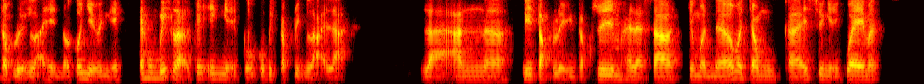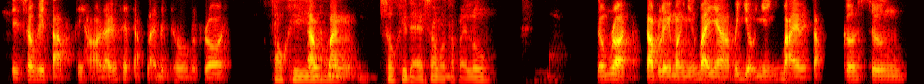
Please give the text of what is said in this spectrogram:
tập luyện lại thì nó có nhiều ý nghĩa em không biết là cái ý nghĩa của của việc tập luyện lại là là anh uh, đi tập luyện tập gym hay là sao nhưng mà nếu mà trong cái suy nghĩ của em á thì sau khi tập thì họ đã có thể tập lại bình thường được rồi sau khi tập bằng sau khi để xong và tập lại luôn. Đúng rồi tập luyện bằng những bài nào? Ví dụ như những bài về tập cơ xương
